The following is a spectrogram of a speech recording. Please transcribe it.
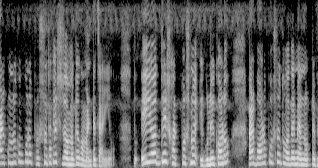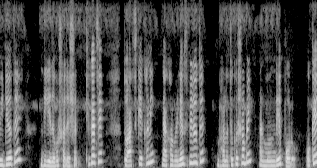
আর কোনো রকম কোনো প্রশ্ন থাকলে সেটাও আমাকে কমেন্টে জানিও। তো এই অধ্যায়ে শর্ট প্রশ্ন এগুলোই করো। আর বড় প্রশ্ন তোমাদের আমি অন্য একটা ভিডিওতে দিয়ে দেবো সাজেশন ঠিক আছে? তো আজকে এখানেই, দেখা হবে নেক্সট ভিডিওতে ভালো থেকো সবাই, আর মন দিয়ে পড়ো, ওকে?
